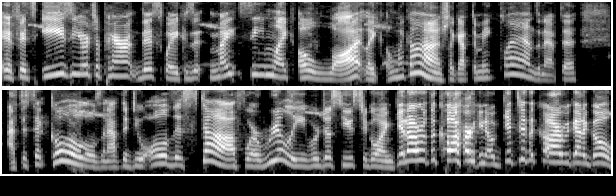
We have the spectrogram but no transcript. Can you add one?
if it's easier to parent this way, because it might seem like a lot, like, oh my gosh, like I have to make plans and I have to, I have to set goals and I have to do all of this stuff where really we're just used to going, get out of the car, you know, get to the car, we got to go.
